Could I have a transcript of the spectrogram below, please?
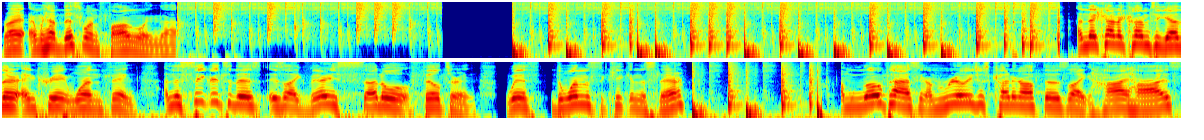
Right? And we have this one following that. and they kind of come together and create one thing. And the secret to this is like very subtle filtering. With the one that's the kick and the snare, I'm low passing. I'm really just cutting off those like high highs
